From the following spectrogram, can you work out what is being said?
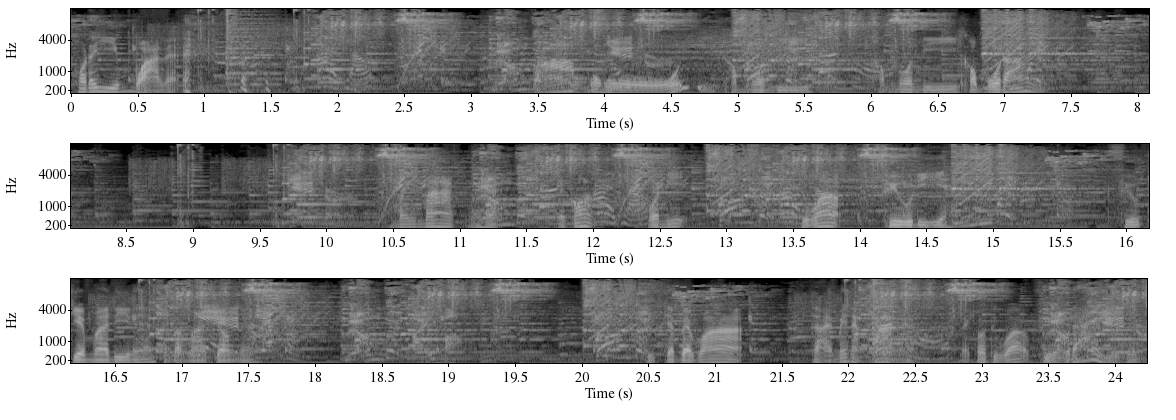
พอได้ยิ้มหวานแล้วป้าโอ้โหคำนวณดีคำนวณดีคอมโบได้ ไม่มากนะฮะ แต่ก็วันนี้ถือว่าฟิลดีอะฟิลเกมมาดีนะสำหรับมาจองนะถึงจะแบบว่าจ่ายไม่หนักมากนะแต่ก็ถือว่าฟิลได้อยู่นะ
